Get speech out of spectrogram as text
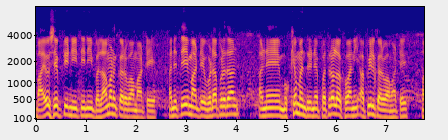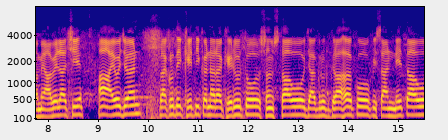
બાયોસેફ્ટી નીતિની ભલામણ કરવા માટે અને તે માટે વડાપ્રધાન અને મુખ્યમંત્રીને પત્ર લખવાની અપીલ કરવા માટે અમે આવેલા છીએ આ આયોજન પ્રાકૃતિક ખેતી કરનારા ખેડૂતો સંસ્થાઓ જાગૃત ગ્રાહકો કિસાન નેતાઓ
